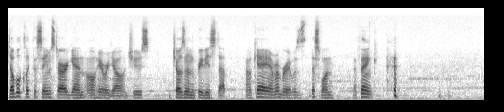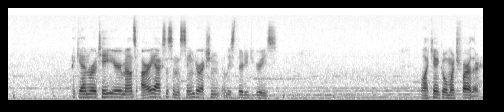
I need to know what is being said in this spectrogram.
Double click the same star again. Oh, here we go. Choose chosen in the previous step. Okay, I remember it was this one, I think. Again, rotate your mount's RA axis in the same direction, at least 30 degrees. Well, I can't go much farther.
